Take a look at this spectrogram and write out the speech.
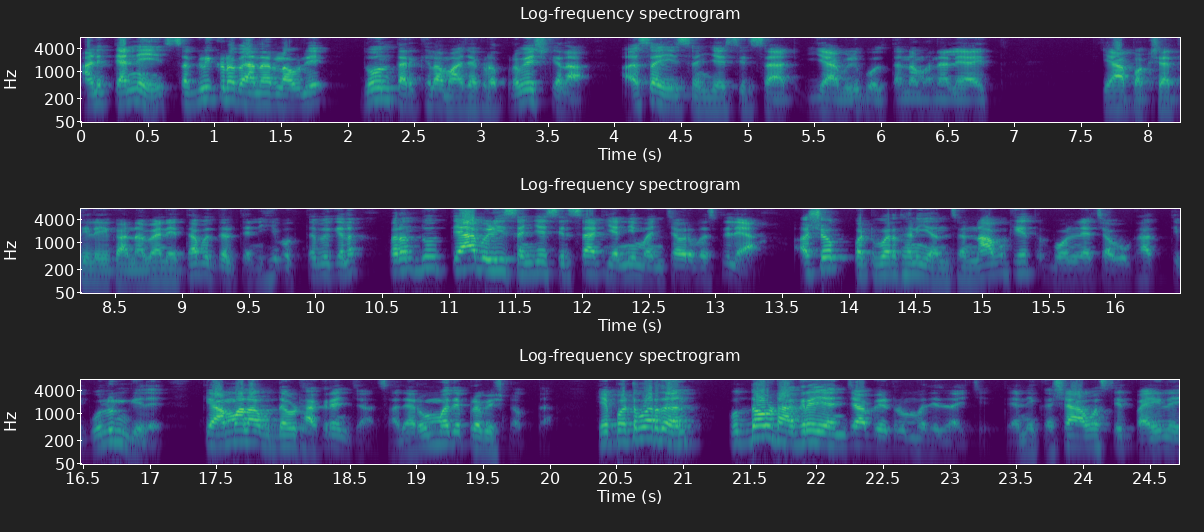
आणि त्याने सगळीकडे बॅनर लावले. दोन तारखेला माझ्याकडे प्रवेश केला. असंही संजय सिरसाट यावेळी बोलताना म्हणाले आहेत. या पक्षातील एका नव्या नेत्याबद्दल त्यांनी ही वक्तव्य केलं. परंतु त्यावेळी संजय सिरसाट यांनी मंचावर बसलेल्या अशोक पटवर्धन यांचं नाव घेत बोलण्याच्या ओघात ते बोलून गेले की आम्हाला उद्धव ठाकरेंच्या साध्या रूममध्ये प्रवेश नव्हता. हे पटवर्धन उद्धव ठाकरे यांच्या बेडरूममध्ये जायचे. त्याने कशा अवस्थेत पाहिले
